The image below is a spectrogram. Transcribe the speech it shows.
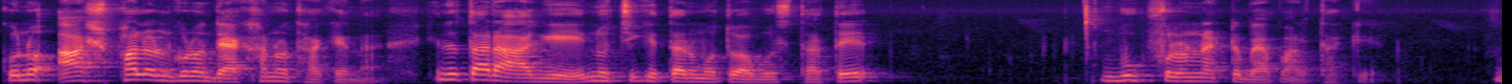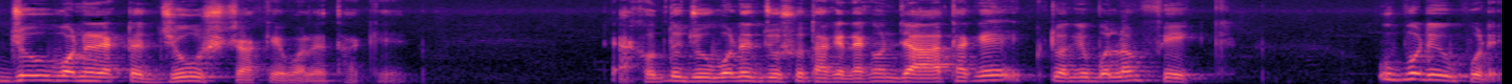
কোনো আস্ফালন, কোনো দেখানো থাকে না। কিন্তু তার আগে নচিকেতার মতো অবস্থাতে বুক ফোলানোর একটা ব্যাপার থাকে। যৌবনের একটা জোশ যাকে বলে থাকে। এখন তো যৌবনের জোশও থাকে না, এখন যা থাকে, একটু আগে বললাম ফেক উপরে উপরে।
